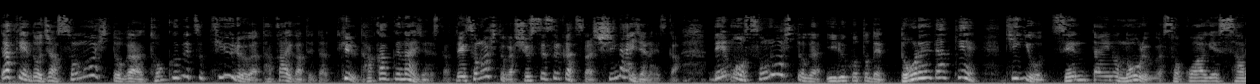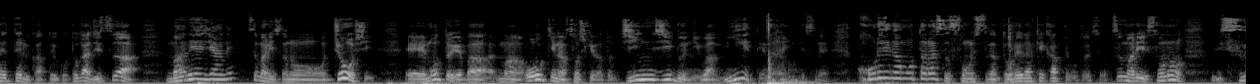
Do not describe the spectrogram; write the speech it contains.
だけど、じゃあその人が特別給料が高いかって言ったら、給料高くないじゃないですか。で、その人が出世するかって言ったらしないじゃないですか。でも、その人がいることで、どれだけ企業全体の能力が底上げされてるかということが、実は、マネージャーね、つまりその、上司、えー、もっと言えば、まあ、大きな組織だと人事部には見えてないんですね。これがもたらす損失がどれだけかってことですよ。つまり、その、すっ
